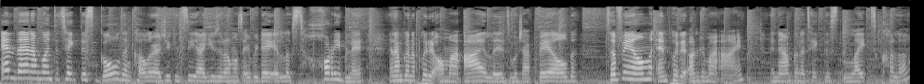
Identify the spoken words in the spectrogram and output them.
And then i'm going to take this golden color. As you can see i use it almost every day. It looks horrible. And i'm going to put it on my eyelids which i failed to film and put it under my eye and now I'm gonna take this light color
